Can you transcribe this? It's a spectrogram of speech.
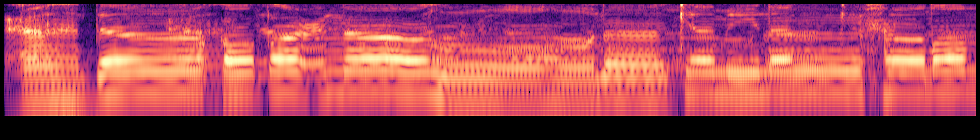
عهدا قطعناه هناك من الحرم.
